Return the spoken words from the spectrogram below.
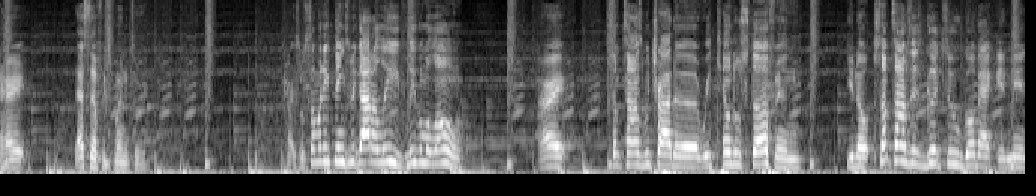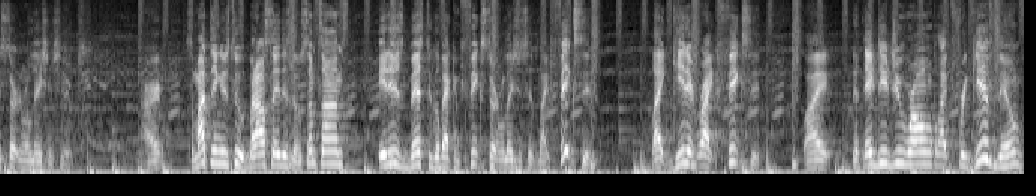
All right, that's self-explanatory. All right, so some of these things we gotta leave. Leave them alone. All right sometimes we try to rekindle stuff and you know sometimes it's good to go back and mend certain relationships. All right so my thing is too but i'll say this though sometimes it is best to go back and fix certain relationships. Like fix it. Like get it right. Fix it. Like if they did you wrong like forgive them.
